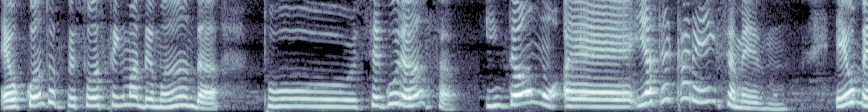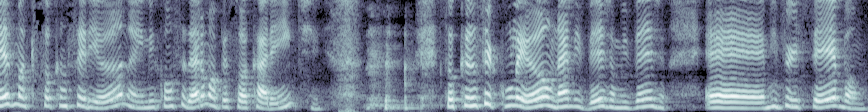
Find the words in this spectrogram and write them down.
é o quanto as pessoas têm uma demanda por segurança. Então, é, e até carência mesmo. Eu mesma que sou canceriana e me considero uma pessoa carente, sou câncer com leão, né? Me vejam, me vejam, é, me percebam.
